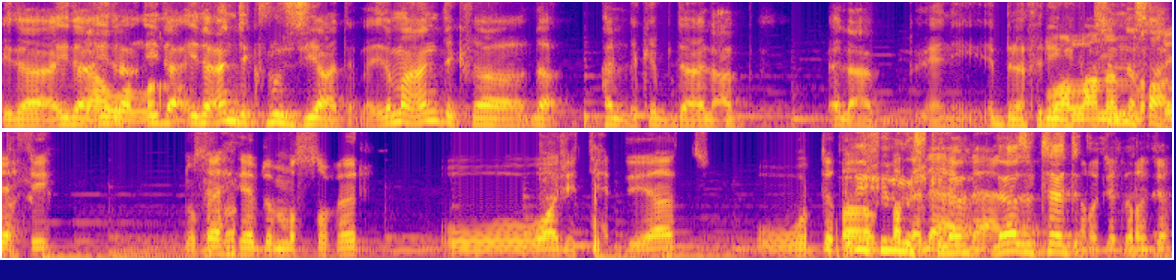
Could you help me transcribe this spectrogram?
إذا إذا لا إذا والله. إذا إذا عندك فلوس زيادة إذا ما عندك فلا خليك ابدأ ألعب ألعب يعني ابنى فريق والله أنا. نصيحتي نصيحتي أبدأ من الصفر وواجه التحديات وابدأ؟ لاعب لاعب لازم تعتمد درجة درجة.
